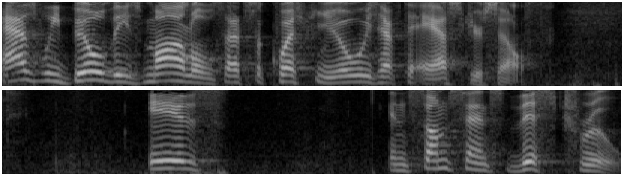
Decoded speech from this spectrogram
as we build these models, that's the question you always have to ask yourself. Is, in some sense, this true?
